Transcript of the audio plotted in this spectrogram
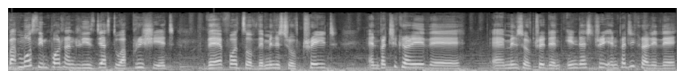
But most importantly is just to appreciate the efforts of the Ministry of Trade and particularly the uh, Ministry of Trade and Industry and particularly the,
